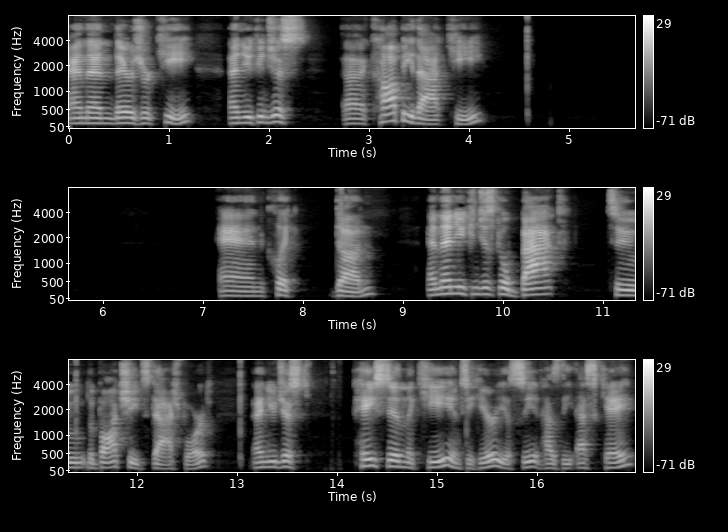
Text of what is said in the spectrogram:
And then there's your key. And you can just uh, copy that key and click done. And then you can just go back to the Botsheets dashboard and you just paste in the key into here. You'll see it has the SK.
